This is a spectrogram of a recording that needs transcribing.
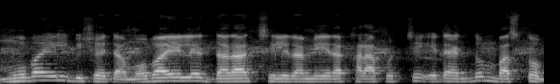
মোবাইল বিষয়টা, মোবাইলের দ্বারা ছেলেরা, মেয়েরা খারাপ হচ্ছে, এটা একদম বাস্তব।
